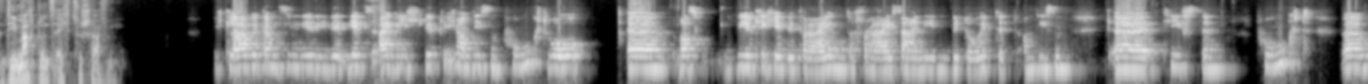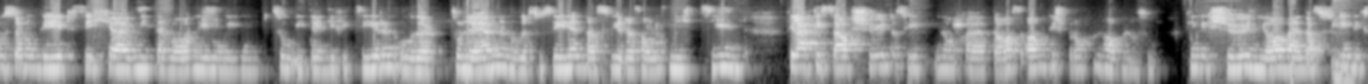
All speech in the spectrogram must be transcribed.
die macht uns echt zu schaffen. Ich glaube, dann sind wir jetzt eigentlich wirklich an diesem Punkt, wo ähm, was wirkliche Befreiung oder Freisein eben bedeutet, an diesem äh, tiefsten Punkt, äh, wo es darum geht, sich äh, mit der Wahrnehmung zu identifizieren oder zu lernen oder zu sehen, dass wir das alles nicht sind. Vielleicht ist es auch schön, dass wir noch äh, das angesprochen haben. Also finde ich schön, ja, weil das finde ich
